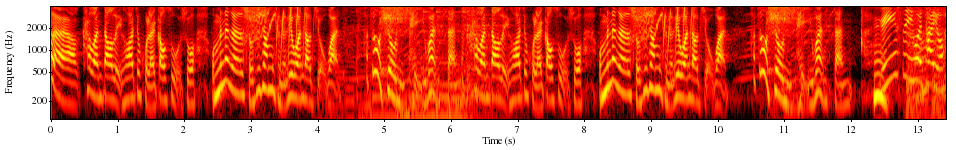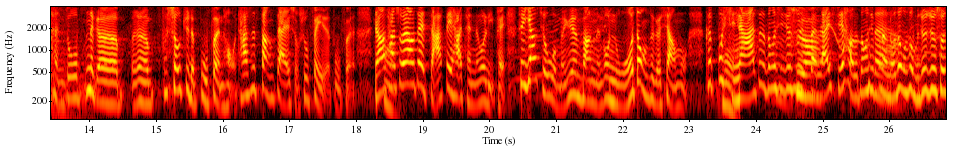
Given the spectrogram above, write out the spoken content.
后来啊，开完刀了以后，他就回来告诉我说，我们那个手术项目可能六万到九万，他最后只有理赔一万三。开完刀了以后，他就回来告诉我说，我们那个手术项目可能六万到九万，他最后只有理赔一万三，原因是因为他有很多那个呃收据的部分吼，他是放在手术费的部分，然后他说要在杂费他才能够理赔，所以要求我们院方能够挪动这个项目，可不行啊，这个东西就是本来写好的东西不能挪动，所以我们就就说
